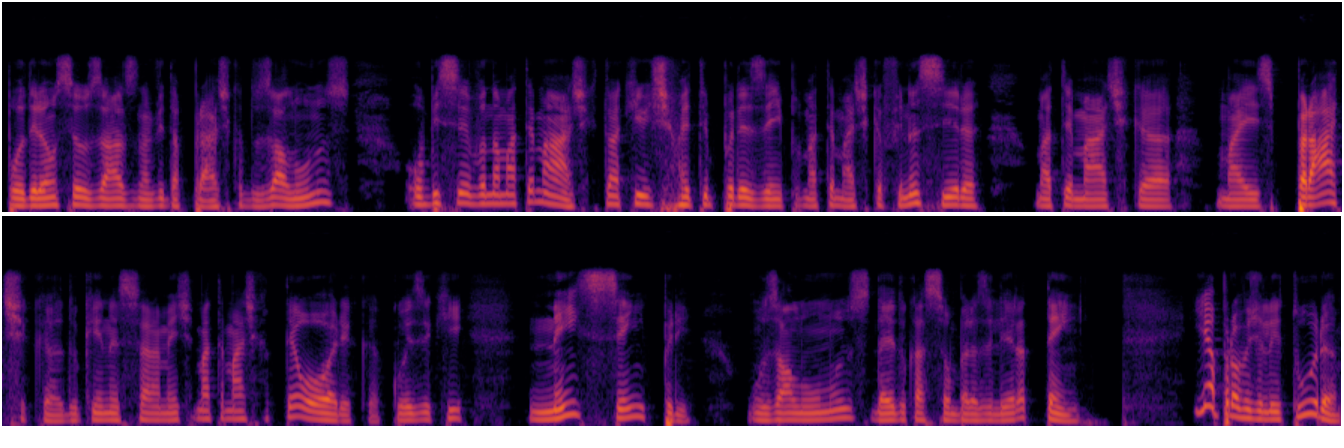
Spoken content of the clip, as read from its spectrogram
poderão ser usados na vida prática dos alunos, observando a matemática. Então aqui a gente vai ter, por exemplo, matemática financeira, matemática mais prática do que necessariamente matemática teórica, coisa que nem sempre os alunos da educação brasileira têm. E a prova de leitura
